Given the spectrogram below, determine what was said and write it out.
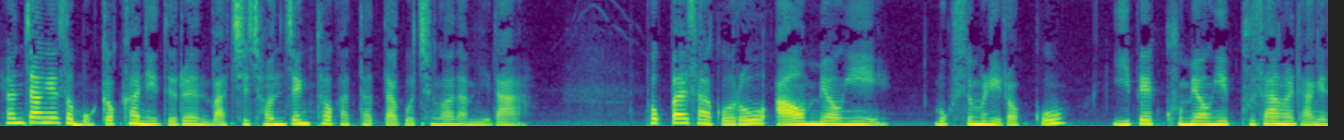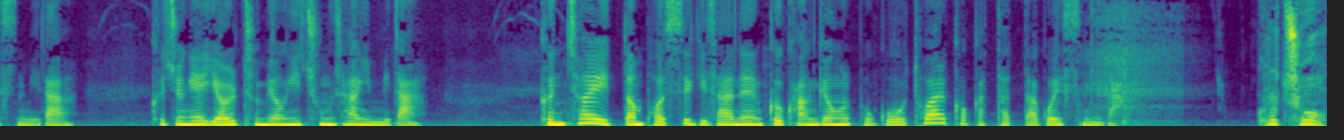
현장에서 목격한 이들은 마치 전쟁터 같았다고 증언합니다. 폭발 사고로 9명이 목숨을 잃었고 209명이 부상을 당했습니다. 그 중에 12명이 중상입니다. 근처에 있던 버스 기사는 그 광경을 보고 토할 것 같았다고 했습니다. 그렇죠.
